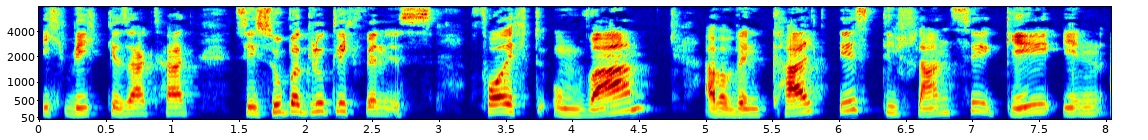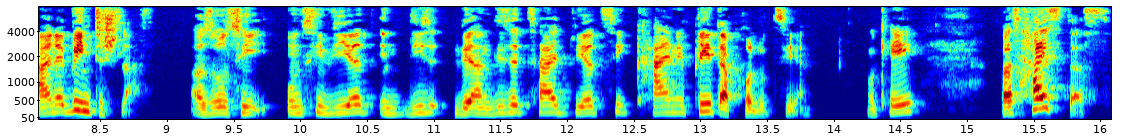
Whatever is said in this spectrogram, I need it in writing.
ich, wie ich gesagt habe, sie ist super glücklich, wenn es feucht und warm, aber wenn kalt ist, die Pflanze geht in eine Winterschlaf. Also sie, und sie wird in diese, während dieser Zeit wird sie keine Blätter produzieren. Okay? Was heißt das?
